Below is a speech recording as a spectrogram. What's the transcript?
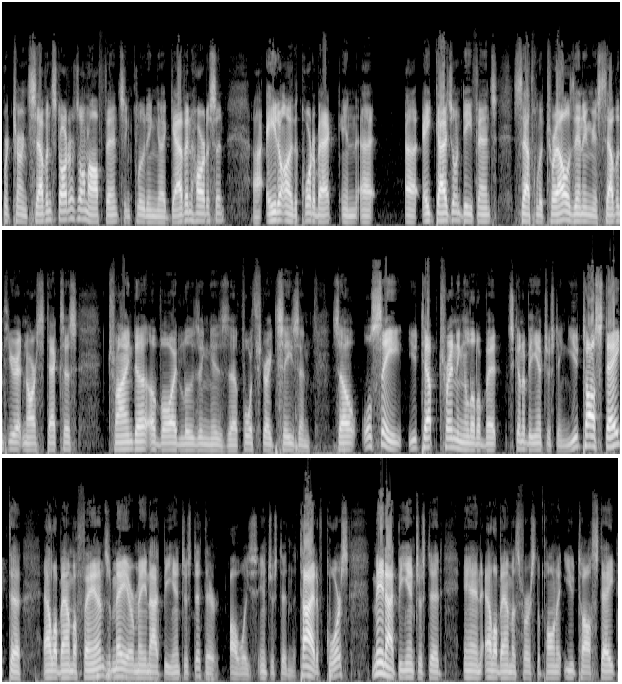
returned seven starters on offense, including uh, Gavin Hardison, uh, eight on uh, the quarterback, and uh, uh, eight guys on defense. Seth Littrell is entering his seventh year at North Texas trying to avoid losing his uh, fourth straight season. So we'll see. UTEP trending a little bit. It's going to be interesting. Utah State, uh, Alabama fans may or may not be interested. They're always interested in the Tide, of course. May not be interested in Alabama's first opponent, Utah State.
